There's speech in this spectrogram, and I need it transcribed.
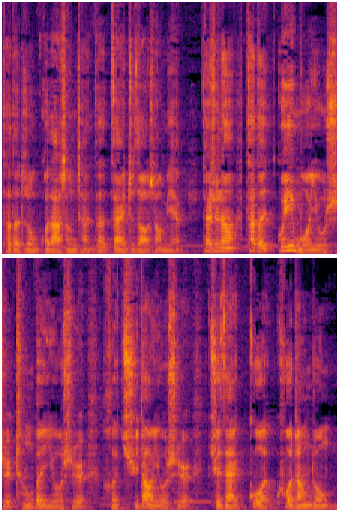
他的这种扩大生产的再制造上面。但是呢，它的规模优势、成本优势和渠道优势却在过扩张中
